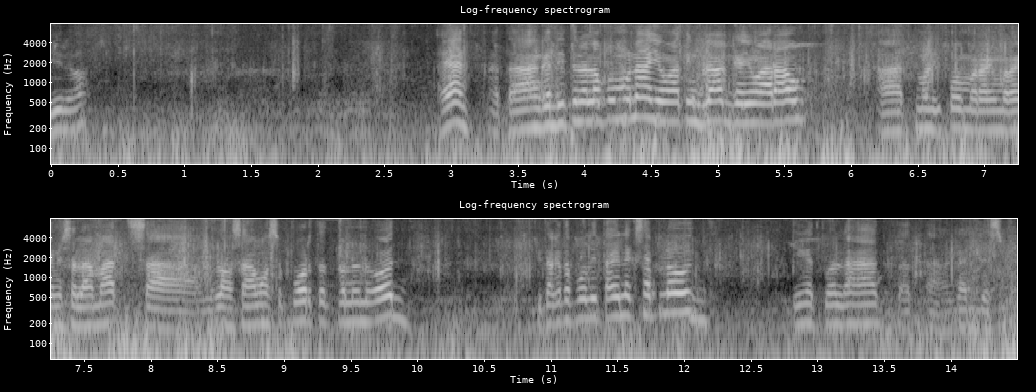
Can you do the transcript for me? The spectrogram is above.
Yun oh. Ayan, at ah, hanggang dito na lang po muna yung ating vlog ngayong araw. At muli po maraming maraming salamat sa walang sawang support at panonood. Kita-kita po ulit tayo next upload. Ingat po lahat at ah, God bless po.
